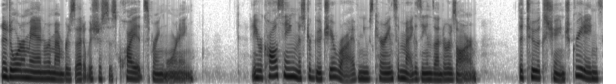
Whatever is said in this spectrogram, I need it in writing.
The doorman remembers that it was just this quiet spring morning. And he recalls seeing Mr. Gucci arrive, and he was carrying some magazines under his arm. The two exchanged greetings,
